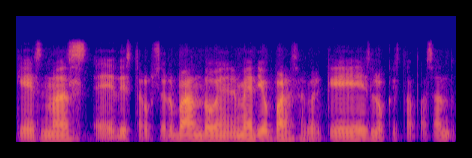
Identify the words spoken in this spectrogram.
que es más eh, de estar observando en el medio para saber qué es lo que está pasando.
